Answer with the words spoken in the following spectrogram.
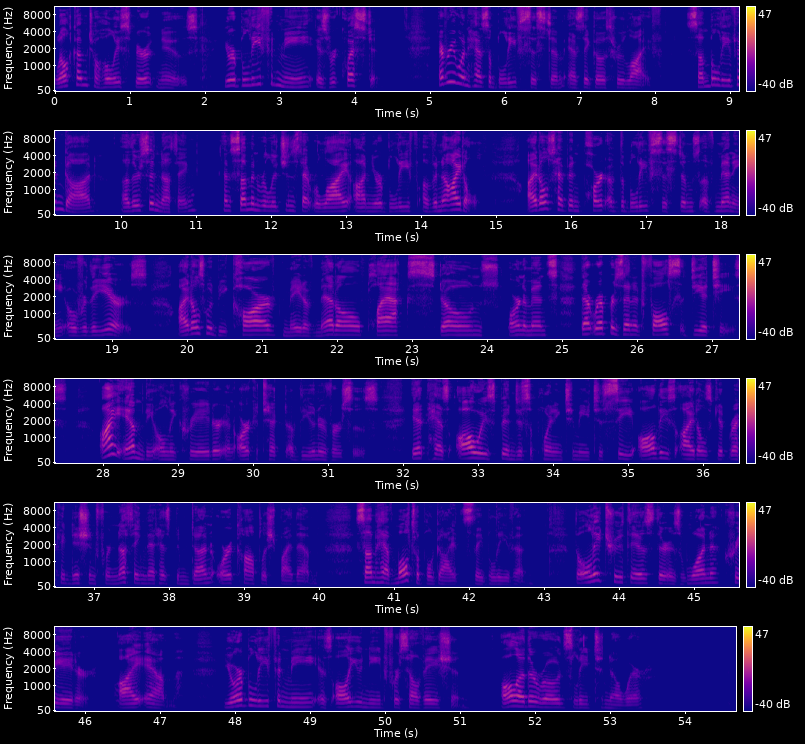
Welcome to Holy Spirit News. Your belief in me is requested. Everyone has a belief system as they go through life. Some believe in God, others in nothing, and some in religions that rely on your belief of an idol. Idols have been part of the belief systems of many over the years. Idols would be carved, made of metal, plaques, stones, ornaments that represented false deities. I am the only creator and architect of the universes. It has always been disappointing to me to see all these idols get recognition for nothing that has been done or accomplished by them. Some have multiple gods they believe in. The only truth is there is one creator. I am. Your belief in me is all you need for salvation. All other roads lead to nowhere.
